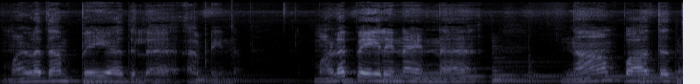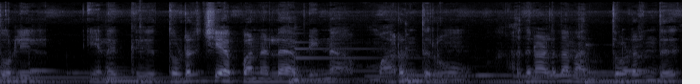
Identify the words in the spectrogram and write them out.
மழை தான் பெய்யாதுல? அப்படின்னு. மழை பெய்யலைன்னா என்ன? நான் பார்த்த தொழில் எனக்கு தொடர்ச்சியாக பண்ணலை அப்படின்னா மறந்துடும் அதனால தான் நான் தொடர்ந்து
